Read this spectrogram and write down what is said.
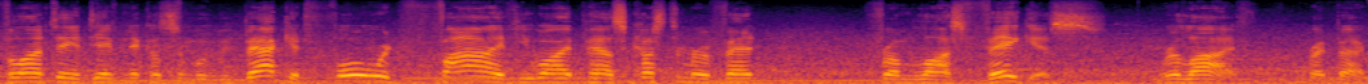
Vellante and Dave Nicholson will be back at Forward 5 UiPath customer event from Las Vegas. We're live, right back.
